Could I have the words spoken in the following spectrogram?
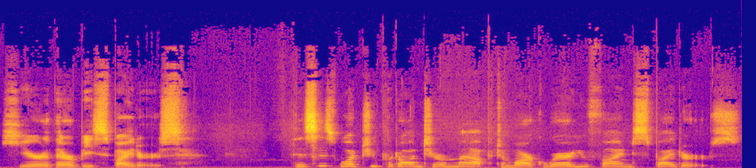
Here there be spiders. This is what you put onto your map to mark where you find spiders.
